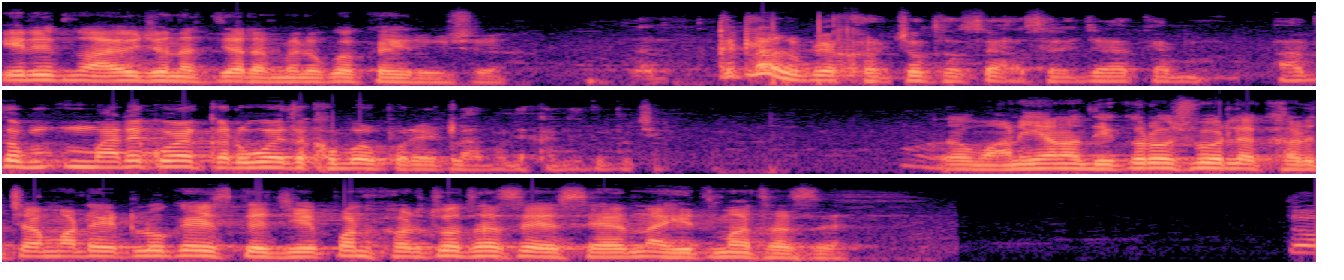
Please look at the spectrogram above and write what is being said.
એ રીતનું આયોજન અત્યારે અમે લોકો કર્યું છે. કેટલા રૂપિયા ખર્ચો થશે આશરે જરાક કેમ? આ તો મારે કોઈ કરવું હોય તો ખબર પડે એટલા મને ખાલી તો પછી. વાણિયાનો દીકરો છું એટલે ખર્ચા માટે એટલું કહીશ કે જે પણ ખર્ચો થશે એ શહેરના હિતમાં થશે. તો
